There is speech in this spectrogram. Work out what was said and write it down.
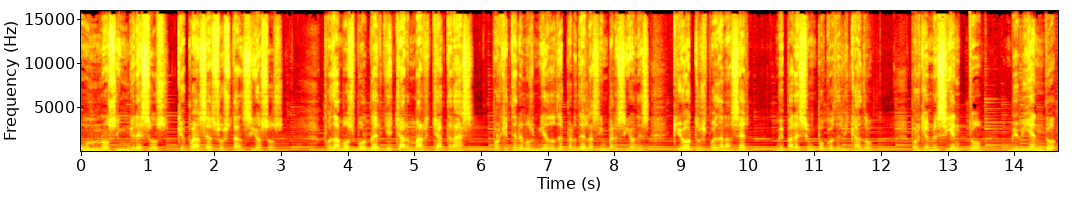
unos ingresos que puedan ser sustanciosos, podamos volver y echar marcha atrás porque tenemos miedo de perder las inversiones que otros puedan hacer, me parece un poco delicado, porque me siento viviendo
